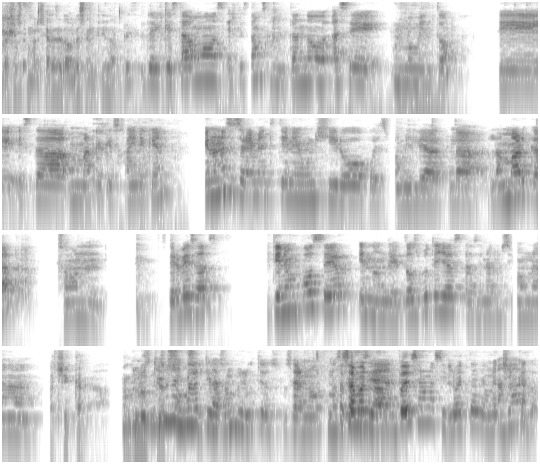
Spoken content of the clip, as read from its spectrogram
de esos comerciales de doble sentido? Pues, del que estábamos, el que estábamos comentando hace un momento, de esta marca que es Heineken, que no necesariamente tiene un giro pues familiar la, la marca, son cervezas, y tiene un póster en donde dos botellas hacen alusión a una... La chica. Un No, no glúteos. es Son una glúteos. chica, son glúteos, o sea, no, no sé O sea, si bueno, sean- puede ser una silueta de una Ajá, chica.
